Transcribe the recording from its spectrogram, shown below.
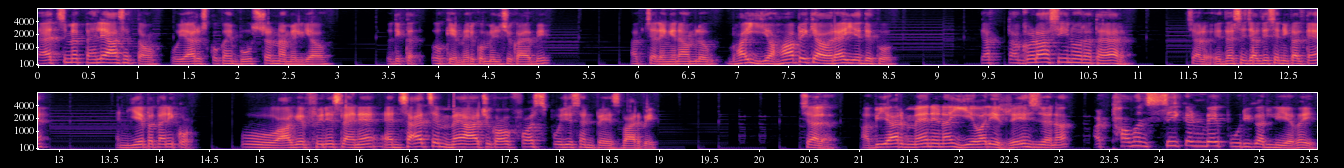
शायद से मैं पहले आ सकता हूँ। वो यार उसको कहीं बूस्टर ना मिल गया हो। तो दिक्कत ओके मेरे को मिल चुका है अभी। अब चलेंगे ना हम लोग। भाई, यहाँ पे क्या हो रहा है? ये देखो। क्या तगड़ा सीन हो रहा था यार। चलो, इधर से जल्दी से निकलते हैं। एंड ये पता नहीं कौन ओ, आगे फिनिश लाइन है। एंड शायद से मैं आ चुका हूँ फ़र्स्ट पोजीशन पे इस बार भी। चलो, अभी यार मैंने ना ये वाली रेस जो है ना, अट्ठावन सेकंड में पूरी कर ली है भाई।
